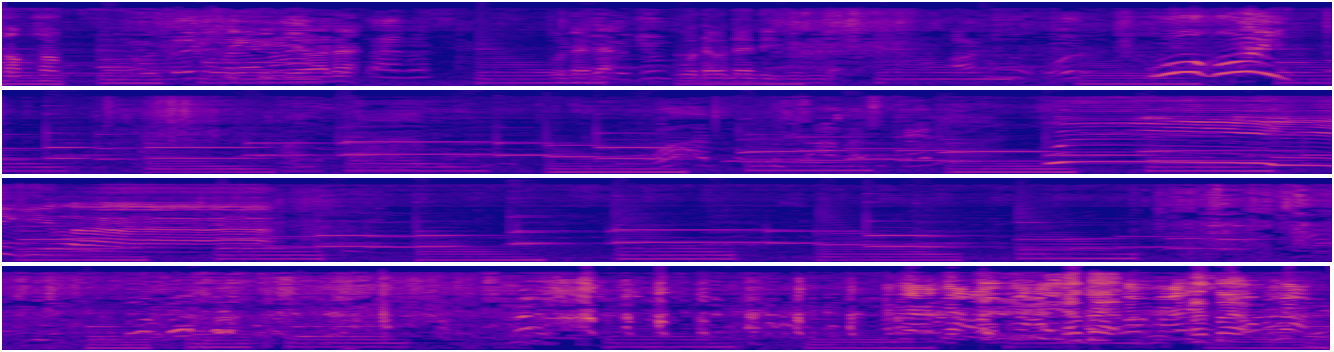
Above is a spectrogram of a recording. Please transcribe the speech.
Sok sok. Video ada. Udah ada. Udah udah di zoom. Wuhui. Wih, gila. Eta, eta. Lepas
